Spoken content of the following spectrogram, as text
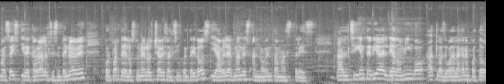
más 6 y de Cabral al 69. Por parte de los tuneros, Chávez al 52 y Abel Hernández al 90 más 3. Al siguiente día, el día domingo, Atlas de Guadalajara empató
